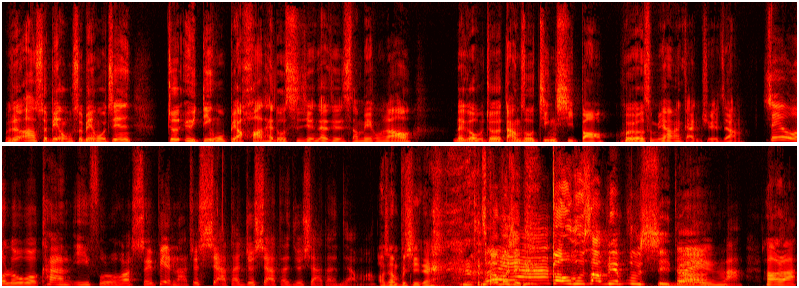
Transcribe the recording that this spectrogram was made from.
我觉得啊，随便我随便，我今天就预定，我不要花太多时间在这上面。我然后那个我就当做惊喜包，会有什么样的感觉？这样。所以我如果看衣服的话，随便啦，就下单就下单就下单，这样吗？好像不行哎、欸，这样不行，购物上面不行的、啊，对嘛？好啦，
